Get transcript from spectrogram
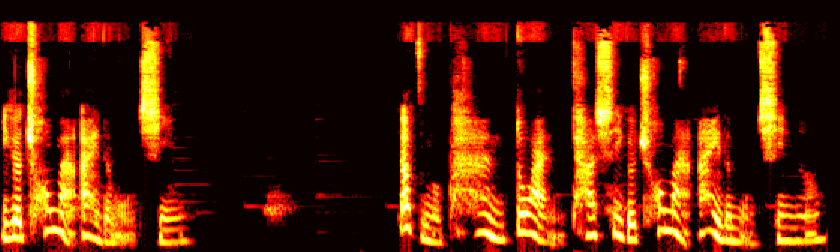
一个充满爱的母亲，要怎么判断她是一个充满爱的母亲呢？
